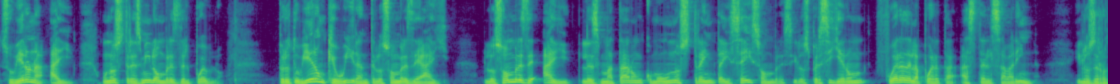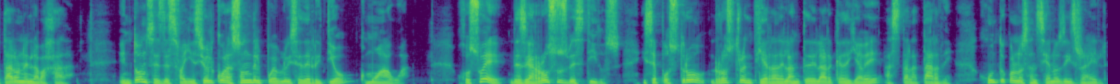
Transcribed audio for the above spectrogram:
Subieron a Ai, unos tres mil hombres del pueblo, pero tuvieron que huir ante los hombres de Ai. Los hombres de Ai les mataron como unos treinta y seis hombres y los persiguieron fuera de la puerta hasta el Sabarín y los derrotaron en la bajada. Entonces desfalleció el corazón del pueblo y se derritió como agua. Josué desgarró sus vestidos y se postró rostro en tierra delante del arca de Yahvé hasta la tarde, junto con los ancianos de Israel.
